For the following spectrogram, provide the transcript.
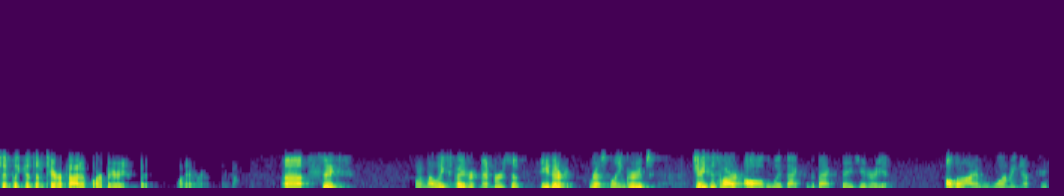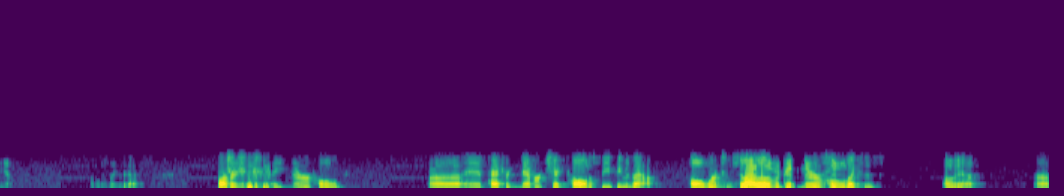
simply because I'm terrified of Barbarian, but whatever. Uh, six, one of my least favorite members of either wrestling groups, chases Hart all the way back to the backstage area. Although I am warming up to him, I will say that. Barbarian took a nerve hold, uh, and Patrick never checked Hall to see if he was out. Hall works himself I up I love a good nerve hold. suplexes. Oh yeah, uh,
